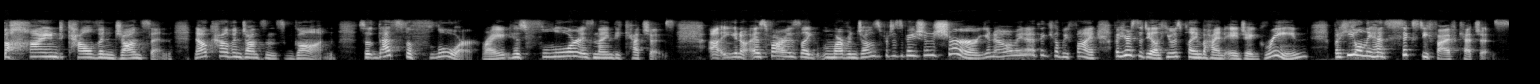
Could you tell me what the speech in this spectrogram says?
behind Calvin Johnson. Now Calvin Johnson's gone. So that's the floor, right? His floor is 90 catches. Uh, you know, as far as like Marvin Jones' participation, sure, you know, I mean, I think he'll be fine. But here's the deal he was playing behind AJ Green, but he only had 65 catches.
